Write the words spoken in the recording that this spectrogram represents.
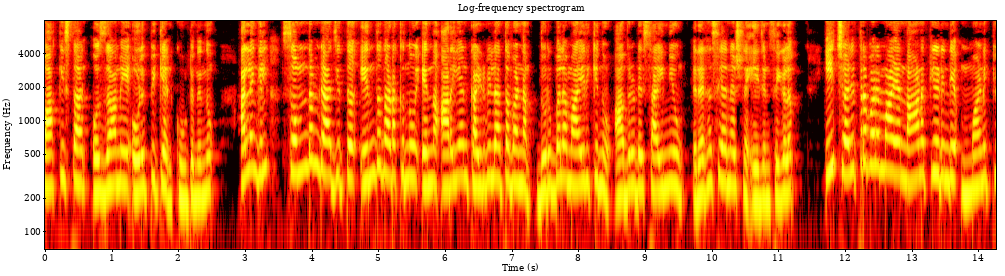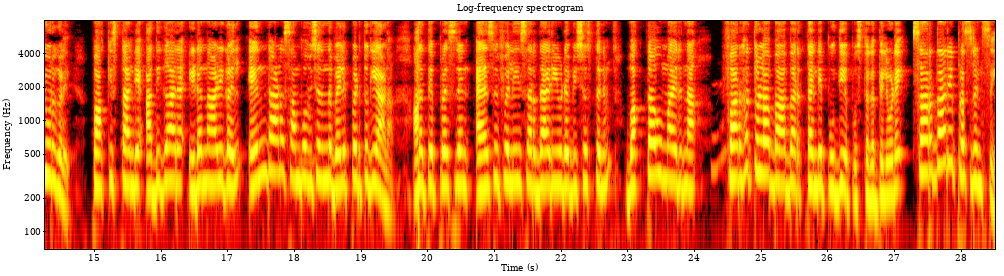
പാകിസ്ഥാൻ ഒസാമയെ ഒളിപ്പിക്കാൻ കൂട്ടുനിന്നു അല്ലെങ്കിൽ സ്വന്തം രാജ്യത്ത് എന്തു നടക്കുന്നു എന്ന് അറിയാൻ കഴിവില്ലാത്ത വണ്ണം ദുർബലമായിരിക്കുന്നു അവരുടെ സൈന്യവും രഹസ്യാന്വേഷണ ഏജൻസികളും. ഈ ചരിത്രപരമായ നാണക്കേടിന്റെ മണിക്കൂറുകളിൽ പാകിസ്ഥാന്റെ അധികാര ഇടനാഴികളിൽ എന്താണ് സംഭവിച്ചതെന്ന് വെളിപ്പെടുത്തുകയാണ്. അന്നത്തെ പ്രസിഡന്റ് ആസിഫ് അലി സർദാരിയുടെ വിശ്വസ്തനും വക്താവുമായിരുന്ന ഫർഹത്തുള്ള ബാബർ തന്റെ പുതിയ പുസ്തകത്തിലൂടെ. സർദാരി പ്രസിഡൻസി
